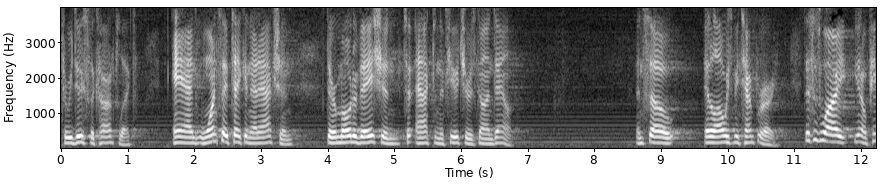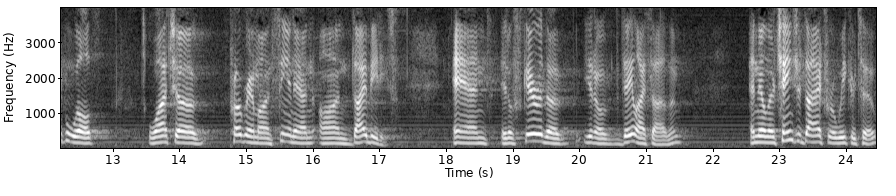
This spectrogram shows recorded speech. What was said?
to reduce the conflict. And once they've taken that action, their motivation to act in the future has gone down. And so it'll always be temporary. This is why, you know, people will watch a program on CNN on diabetes, and it'll scare the, you know, daylights out of them, and they'll change their diet for a week or two,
